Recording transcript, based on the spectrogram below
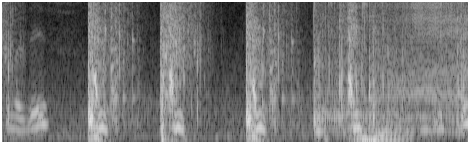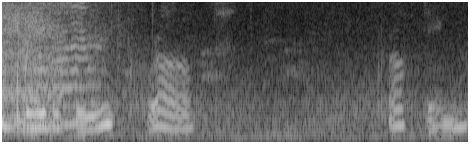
Some of this. Should be able to craft. Crafting.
